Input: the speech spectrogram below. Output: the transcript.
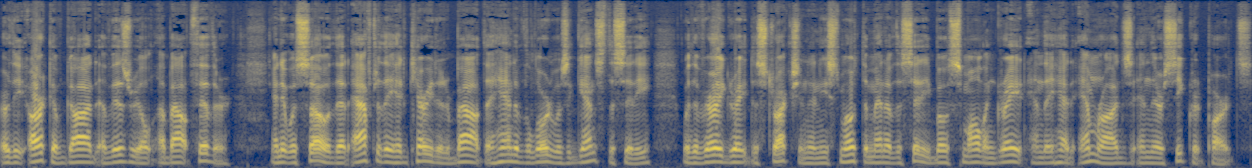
or the ark of God of Israel, about thither. And it was so that after they had carried it about, the hand of the Lord was against the city with a very great destruction, and he smote the men of the city, both small and great, and they had emerods in their secret parts.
